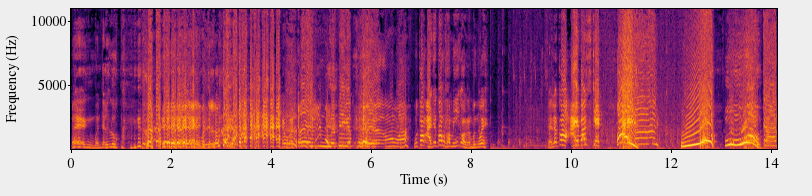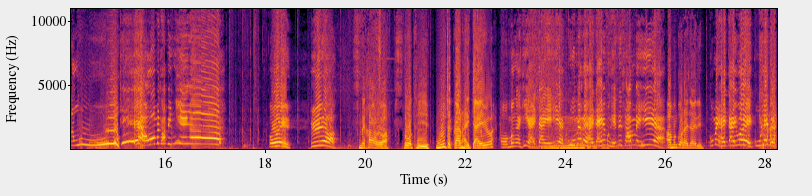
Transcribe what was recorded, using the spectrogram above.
เอ้ยเหมือนจะลุก เหมือนจะลุกเฮ้ยมันดีกับป่วยอะเอาวะกูต้องอาจจะต้องทำนี้ก่อนนะมึงเว้ยเสร็จแล้วก็ไอบัสเก็ตเฮ้ยโอ้โหโอ้โหจานโอ้โหเฮียโอ้มันทำอย่างงี้เองอะโอ้ยเฮียไม่เข้าเลยว่ะ โทษทีมึงรู้จักการหายใจไหมวะโอ้มึงไอ้ขี้หายใจไอ้เฮียกูไม่เคยหายใจให้มึงเห็นด้วยซ้ำไอ้เฮียเอามึงกดหายใจดิกูไม่หายใจเว้ยกูเล่นแบบ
